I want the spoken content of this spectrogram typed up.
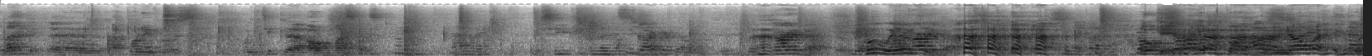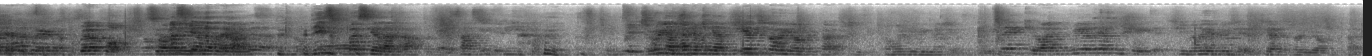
Like uh, aponeurose we take uh, our muscles. You see Garterville. Yeah, Who wears it? Garterville. okay nobody wears it. Peu importe. C'est fascia lata. This fascia lata. It's really helpful. She has to yoga class, she's only giving this. Thank you, I really appreciate it. She really appreciates it, she has to go to yoga class.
